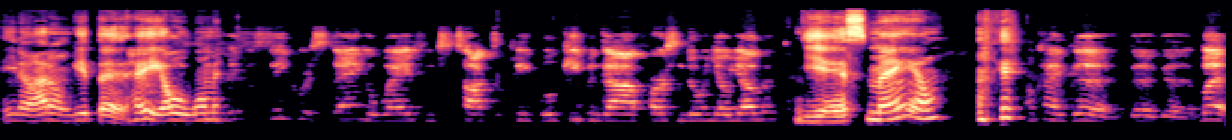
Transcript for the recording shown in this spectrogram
you know, I don't get that, hey, old woman. Is the secret staying away from to talk to people, keeping God first, and doing your yoga? Yes, ma'am. Okay, good, good, good. But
